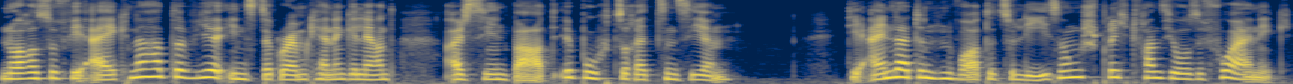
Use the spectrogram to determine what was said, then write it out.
Nora Sophie Eigner hat er via Instagram kennengelernt, als sie ihn bat, ihr Buch zu rezensieren. Die einleitenden Worte zur Lesung spricht Franz Josef Voreinig.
